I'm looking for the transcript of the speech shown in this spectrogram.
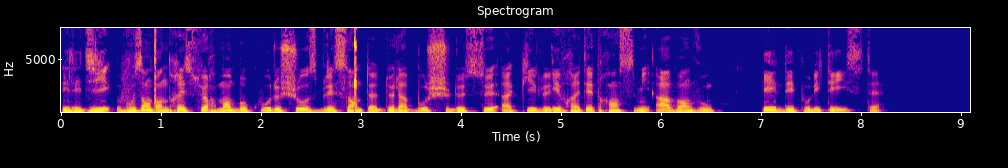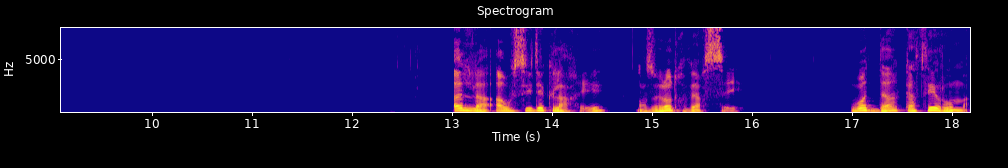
il est dit, vous entendrez sûrement beaucoup de choses blessantes de la bouche de ceux à qui le livre a été transmis avant vous, et des polythéistes. Allah a aussi déclaré, dans un autre verset, ود كثير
